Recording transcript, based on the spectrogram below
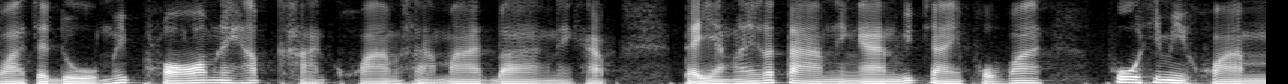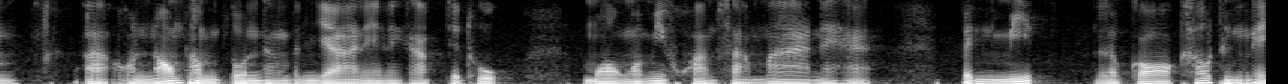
ว่าจะดูไม่พร้อมนะครับ ขาดความสามารถบ้างนะครับ แต่อย่างไรก็ตามในงานวิจัยพบว่าผู้ที่มีความอ่อนน้อมถ่อมตนทางปัญญาเนี่ยนะครับ จะถูกมองว่ามีความสามารถนะฮะเป็นมิตรแล้วก็เข้าถึงได้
